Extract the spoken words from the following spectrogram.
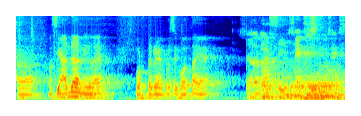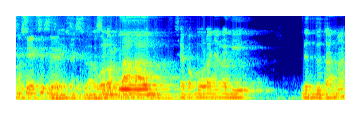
eh, masih ada nih lah supporternya Persikota ya. Masih. Seksis semua seksis. Masih eksis ya. Lah. Masih Walaupun bertahan. sepak bolanya lagi dut-dutan mah.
